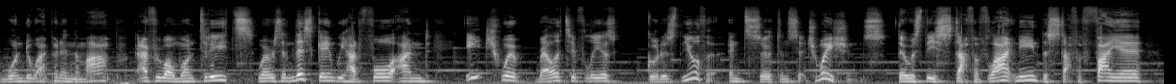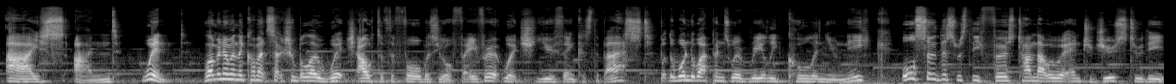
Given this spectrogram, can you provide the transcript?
wonder weapon in the map. Everyone wanted it, whereas in this game we had four and each were relatively as good as the other in certain situations. There was the Staff of Lightning, the Staff of Fire, Ice and Wind. Let me know in the comment section below which out of the four was your favourite, which you think is the best. But the wonder weapons were really cool and unique. Also, this was the first time that we were introduced to the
